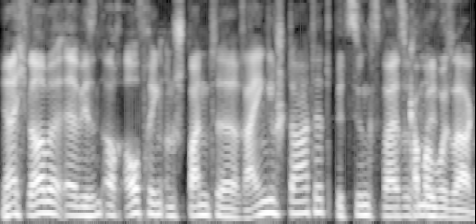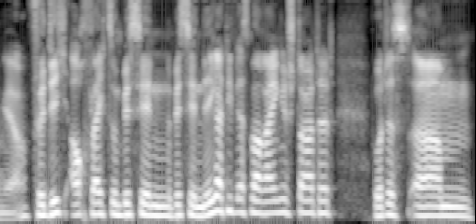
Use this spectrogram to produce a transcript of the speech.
Ja, ich glaube, äh, wir sind auch aufregend und spannend äh, reingestartet, beziehungsweise das kann man für, wohl sagen, ja. Für dich auch vielleicht so ein bisschen, ein bisschen negativ erstmal reingestartet. Du hattest ähm,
